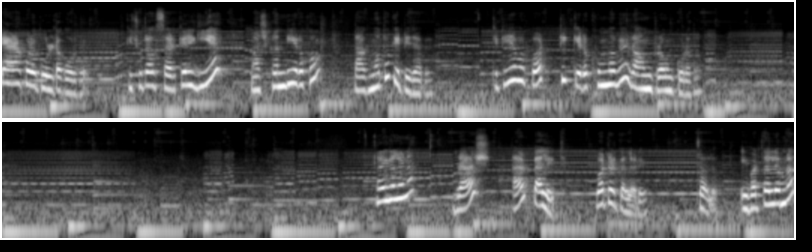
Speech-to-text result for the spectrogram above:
ট্যাড়া করে গোলটা করবে। কিছুটা সার্কেল গিয়ে মাঝখান দিয়ে এরকম দাগ মতো কেটে যাবে। কেটে যাওয়ার পর ঠিক এরকমভাবে রাউন্ড রাউন্ড করে দাও। হয়ে গেল না? ব্রাশ আর প্যালেট ওয়াটার কালারে চলো, এবার তাহলে আমরা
